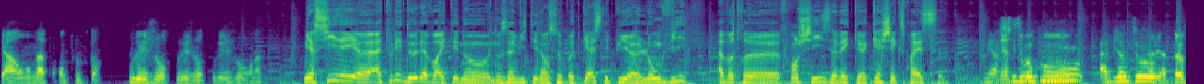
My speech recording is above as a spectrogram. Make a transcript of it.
Car on apprend tout le temps tous les jours, tous les jours, tous les jours. On a... Merci euh, à tous les deux d'avoir été nos, nos, invités dans ce podcast et puis euh, longue vie à votre euh, franchise avec Cash Express. Merci, beaucoup. À bientôt. À bientôt.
